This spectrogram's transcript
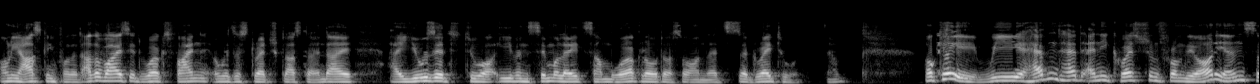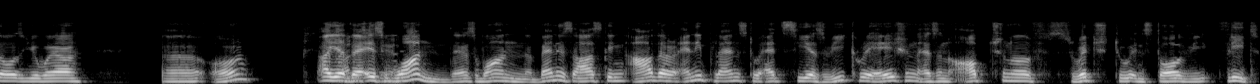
only asking for that. Otherwise, it works fine with a stretch cluster, and I I use it to even simulate some workload or so on. That's a great tool. Yeah. Okay, we haven't had any questions from the audience, so you were, uh, or Oh, yeah, there is one. There's one. Ben is asking, are there any plans to add CSV creation as an optional switch to install v Fleet?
